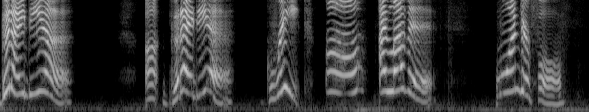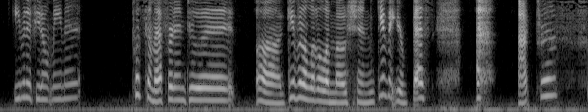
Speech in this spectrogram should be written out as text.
good idea, uh, good idea, great, oh, I love it, wonderful, even if you don't mean it, put some effort into it, uh, give it a little emotion, give it your best actress,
